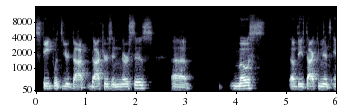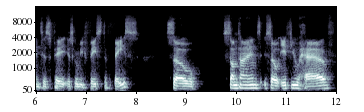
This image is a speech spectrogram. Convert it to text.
speak with your doc doctors and nurses. Uh, most of these documents anticipate is going to be face to face. So sometimes, so if you have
